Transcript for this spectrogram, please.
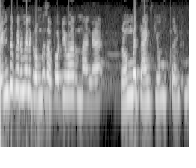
ரெண்டு பேருமே எனக்கு ரொம்ப சப்போர்ட்டிவா இருந்தாங்க. ரொம்ப தேங்க்யூ தேங்க்யூ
